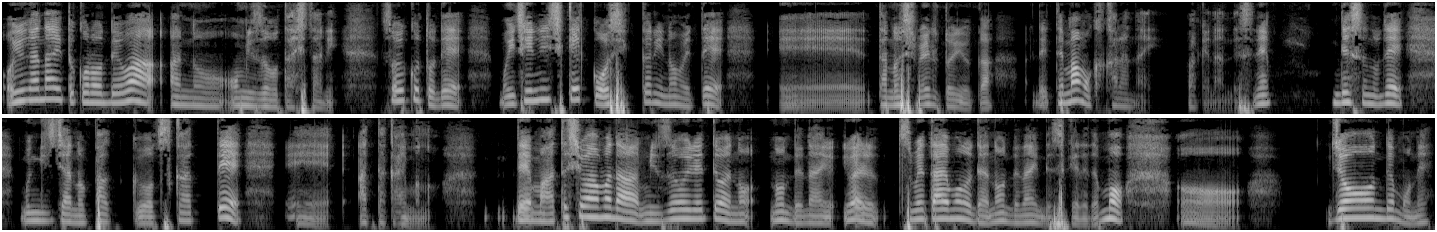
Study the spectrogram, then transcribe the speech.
お湯がないところでは、あの、お水を足したり、そういうことで、もう一日結構しっかり飲めて、えー、楽しめるというか、で、手間もかからないわけなんですね。ですので、麦茶のパックを使って、えー、あったかいもの。で、まあ私はまだ水を入れてはの飲んでない、いわゆる冷たいものでは飲んでないんですけれども、常温でもね、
